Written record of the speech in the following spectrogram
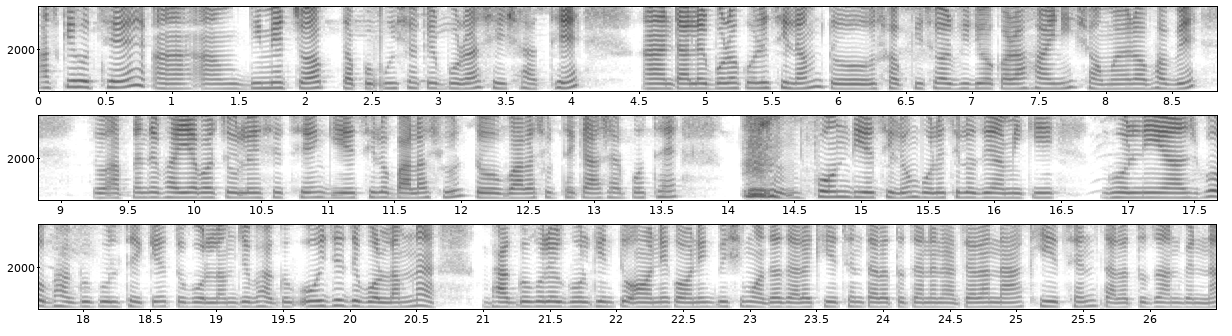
আজকে হচ্ছে ডিমের চপ, তারপর পুঁই শাকের বড়া, সেই সাথে ডালের বড়া করেছিলাম। তো সব কিছু আর ভিডিও করা হয়নি, সময়ের অভাবে। তো আপনাদের ভাই আবার চলে এসেছে, গিয়েছিল বালাসুর। তো বালাসুর থেকে আসার পথে ফোন দিয়েছিল, বলেছিল যে আমি কি ঘোল নিয়ে আসব ভাগ্যকুল থেকে। তো বললাম যে ভাগ্য, ওই যে যে বললাম না, ভাগ্যকুলের ঘোল কিন্তু অনেক অনেক বেশি মজা। যারা খেয়েছেন তারা তো জানেন আর যারা না খেয়েছেন তারা তো জানবেন না।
